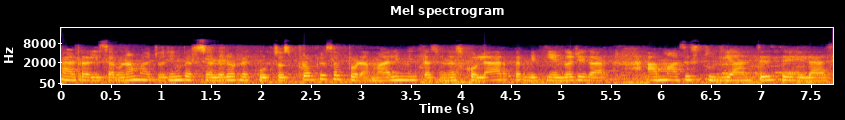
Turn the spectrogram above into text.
al realizar una mayor inversión de los recursos propios al programa de alimentación escolar, permitiendo llegar a más estudiantes de las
